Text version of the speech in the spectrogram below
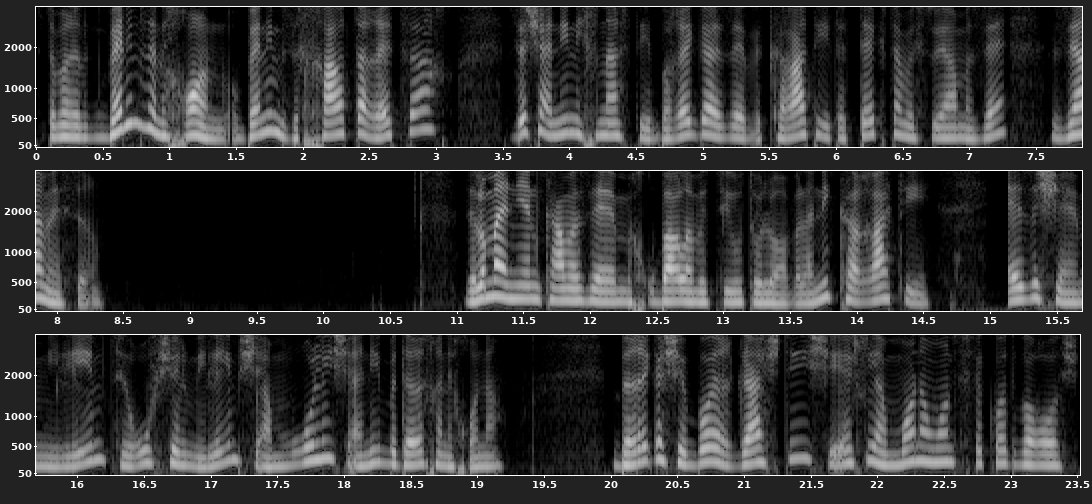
זאת אומרת, בין אם זה נכון או בין אם זה חרטא רצח, זה שאני נכנסתי ברגע הזה וקראתי את הטקסט המסוים הזה, זה המסר. זה לא מעניין כמה זה מחובר למציאות או לא, אבל אני קראתי איזה שהם מילים, צירוף של מילים, שאמרו לי שאני בדרך הנכונה. ברגע שבו הרגשתי שיש לי המון המון ספקות בראש.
